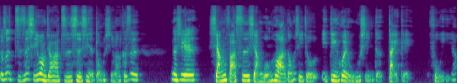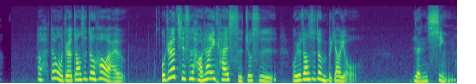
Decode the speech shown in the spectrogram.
就是只是希望教他知识性的东西嘛，可是。那些想法、思想、文化的东西，就一定会无形的带给溥仪啊。啊！但我觉得庄士顿后来，我觉得其实好像一开始就是，我觉得庄士顿比较有人性嘛。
